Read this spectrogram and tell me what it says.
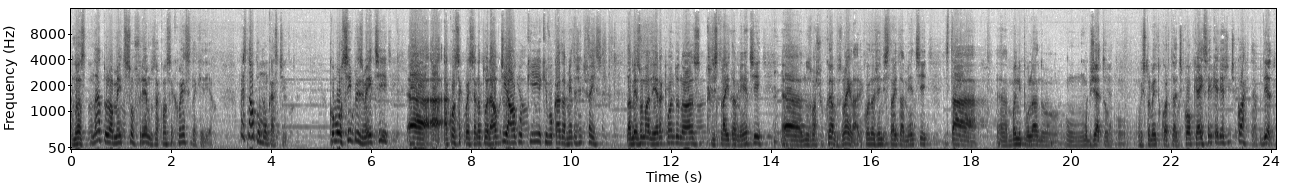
nós naturalmente sofremos a consequência daquele erro. Mas não como um castigo. Como simplesmente a, a, a consequência natural de algo que equivocadamente a gente fez. Da mesma maneira, quando nós distraidamente uh, nos machucamos, não é, Hilário? Quando a gente distraidamente está uh, manipulando um objeto, um, um, instrumento cortante qualquer e sem querer a gente corta o dedo.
